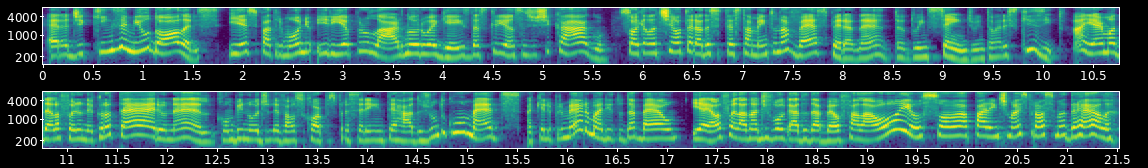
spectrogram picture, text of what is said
era de 15 mil dólares. E esse patrimônio iria para o lar norueguês das crianças de Chicago. Só que ela tinha alterado esse testamento na véspera, né? Do incêndio, então era esquisito. Aí a irmã dela foi no necrotério, né? Combinou de levar os corpos para serem enterrados junto com o Mads, aquele primeiro marido da Bel. E aí ela foi lá no advogado da Bel falar: Oi, eu sou a parente mais próxima dela.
